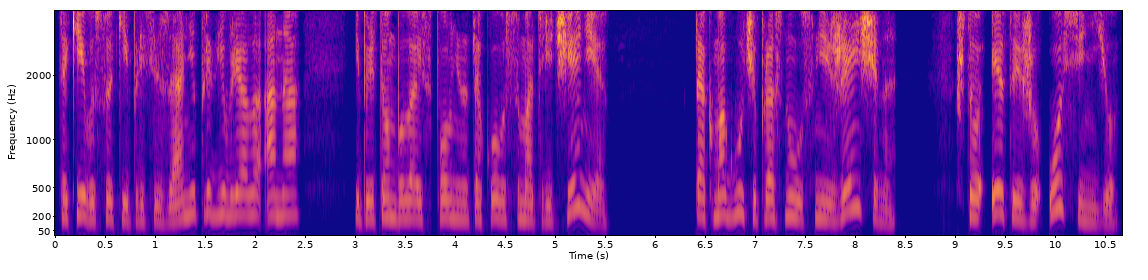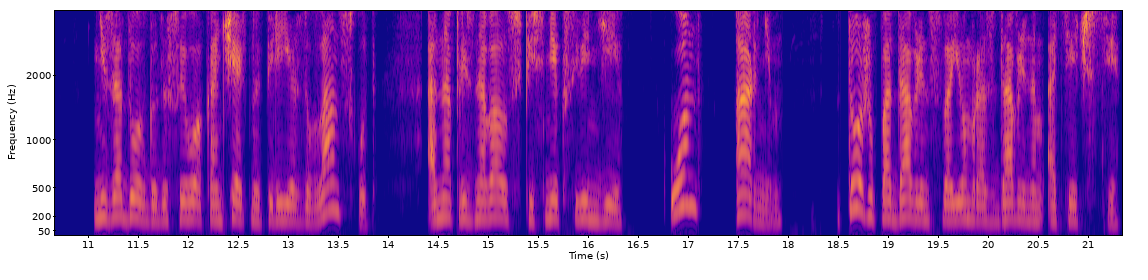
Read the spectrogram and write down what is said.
Такие высокие притязания предъявляла она, и притом была исполнена такого самоотречения, так могуче проснулась в ней женщина, что этой же осенью, незадолго до своего окончательного переезда в Ланскут, она признавалась в письме к свиньи. Он, Арнем, тоже подавлен в своем раздавленном отечестве.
